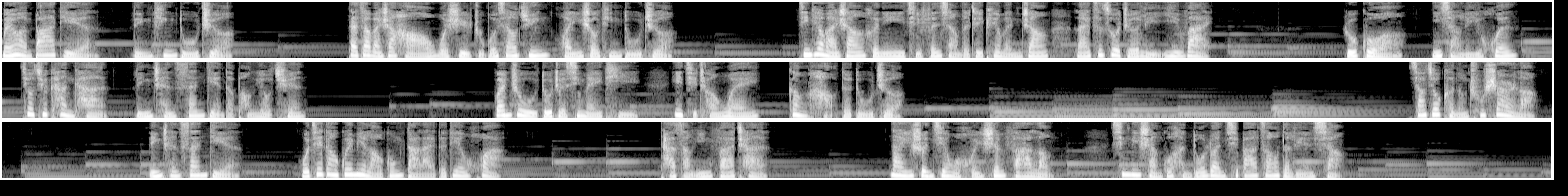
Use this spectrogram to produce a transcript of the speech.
每晚八点，聆听读者。大家晚上好，我是主播肖军，欢迎收听读者。今天晚上和您一起分享的这篇文章来自作者李意外。如果你想离婚，就去看看凌晨三点的朋友圈。关注读者新媒体，一起成为更好的读者。小九可能出事儿了。凌晨三点，我接到闺蜜老公打来的电话，他嗓音发颤。那一瞬间，我浑身发冷，心里闪过很多乱七八糟的联想。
